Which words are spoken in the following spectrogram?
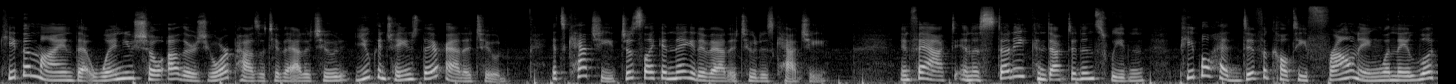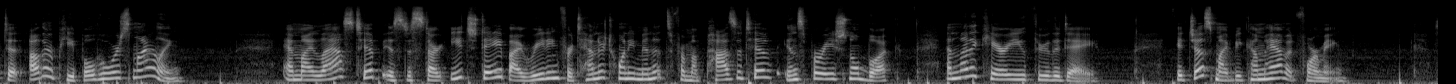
Keep in mind that when you show others your positive attitude, you can change their attitude. It's catchy, just like a negative attitude is catchy. In fact, in a study conducted in Sweden, people had difficulty frowning when they looked at other people who were smiling. And my last tip is to start each day by reading for 10 or 20 minutes from a positive, inspirational book and let it carry you through the day. It just might become habit forming.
